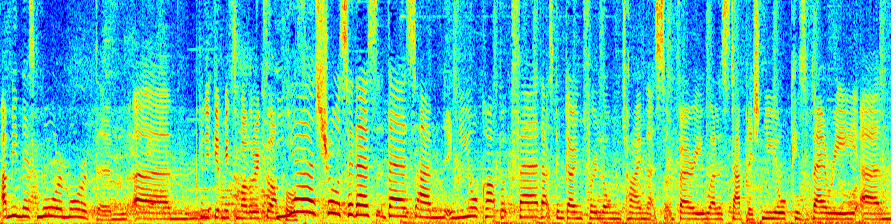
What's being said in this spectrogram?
I mean, there's more and more of them. Um, Can you give me some other examples? Yeah, sure. So there's there's um, New York Art Book Fair that's been going for a long time. That's sort of very well established. New York is very um,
